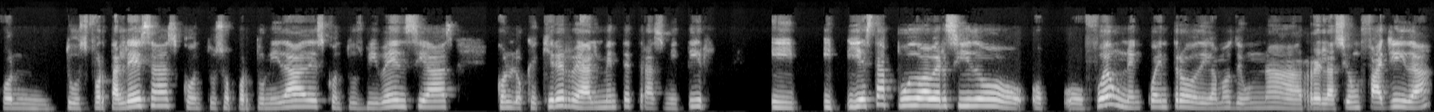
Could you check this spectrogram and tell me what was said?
con tus fortalezas, con tus oportunidades, con tus vivencias, con lo que quieres realmente transmitir. Y y, esta pudo haber sido o, fue un encuentro, digamos, de una relación fallida,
